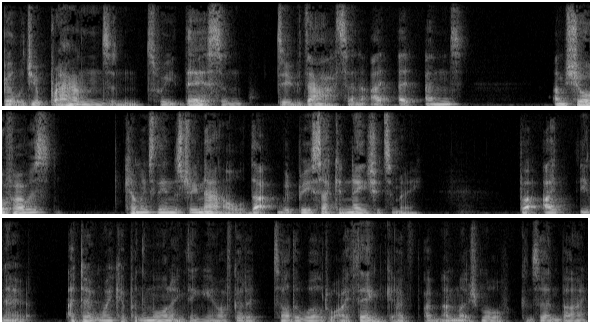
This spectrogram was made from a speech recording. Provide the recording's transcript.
build your brand and tweet this and do that, and I, I and I'm sure if I was coming to the industry now, that would be second nature to me. But I, you know, I don't wake up in the morning thinking, oh, I've got to tell the world what I think. I'm, I'm much more concerned by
